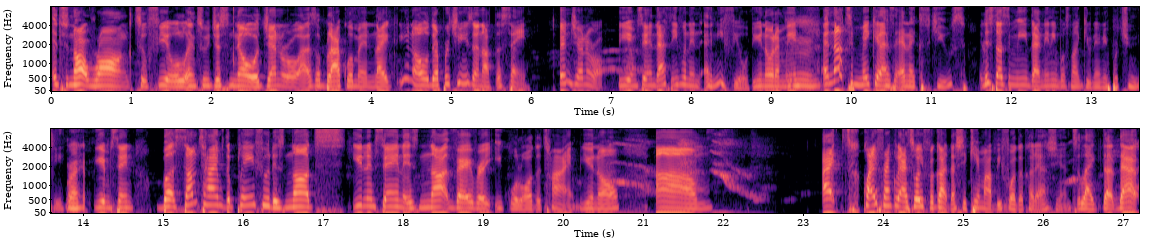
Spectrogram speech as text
it's not wrong to feel and to just know, in general, as a black woman, like you know, the opportunities are not the same in general. You know what I'm saying? That's even in any field. You know what I mean? And not to make it as an excuse. This doesn't mean that Nene was not given any opportunity. Right. You know what I'm saying? But sometimes the playing field is not, you know what I'm saying, is not very, very equal all the time, you know? Um I quite frankly I totally forgot that she came out before the Kardashians. Like that that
